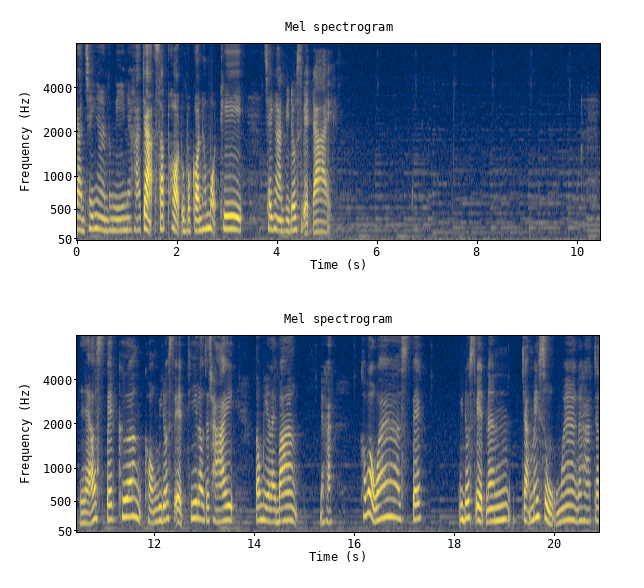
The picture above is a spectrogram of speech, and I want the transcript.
การใช้งานตรงนี้นะคะ จะซัพพอร์ตอุปกรณ์ทั้งหมดที่ใช้งาน Windows 11 ได้แแล้วสเปคเครื่องของ Windows 11 ที่เราจะใช้ต้องมีอะไรบ้างนะคะ เขาบอกว่าสเปค Windows 11 นั้นจะไม่สูงมากนะคะ จะ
